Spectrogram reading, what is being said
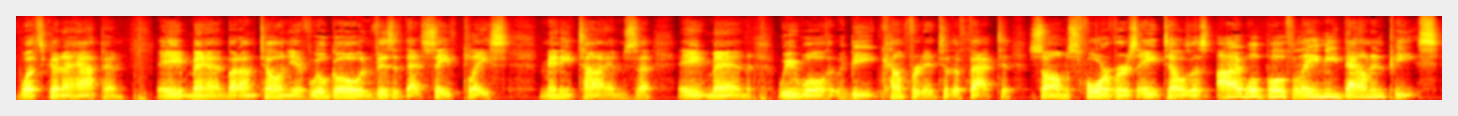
What's going to happen? Amen. But I'm telling you, if we'll go and visit that safe place, many times. Uh, amen. We will be comforted to the fact that Psalms 4, verse 8 tells us, I will both lay me down in peace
